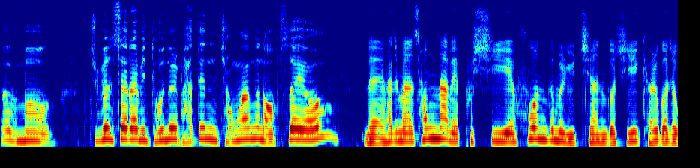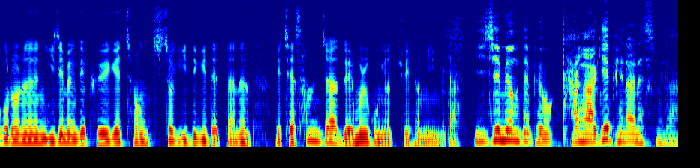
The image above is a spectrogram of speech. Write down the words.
어, 뭐 주변 사람이 돈을 받은 정황은 없어요. 네, 하지만 성남 FC의 후원금을 유치한 것이 결과적으로는 이재명 대표에게 정치적 이득이 됐다는 제3자 뇌물공여죄 혐의입니다. 이재명 대표 강하게 비난했습니다.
